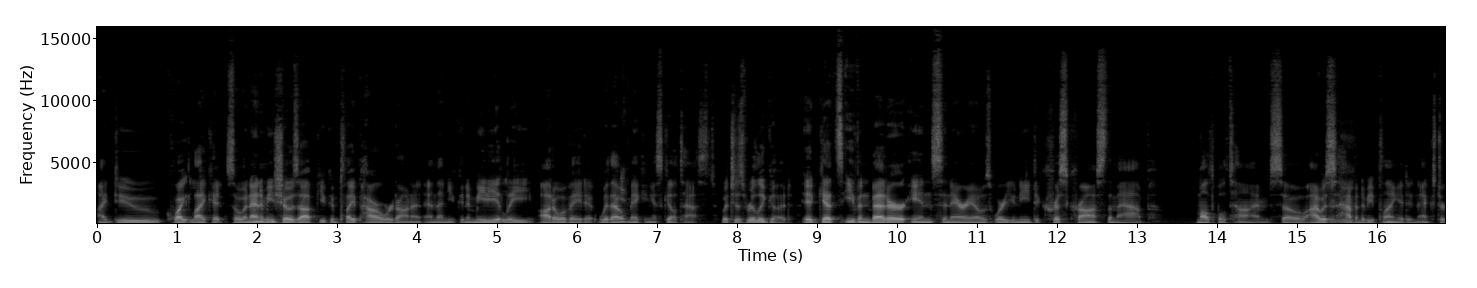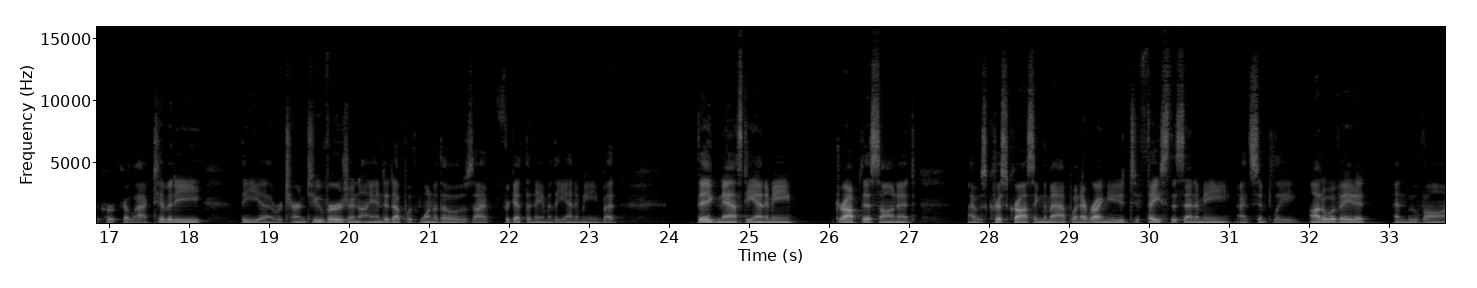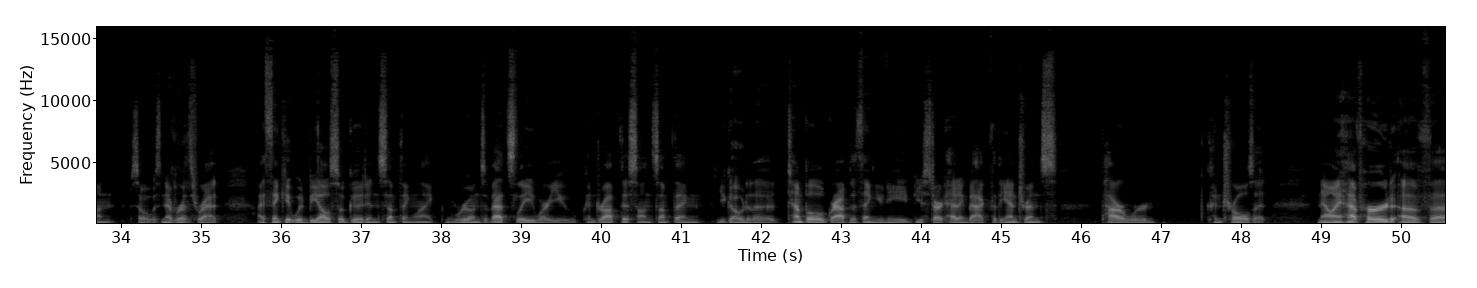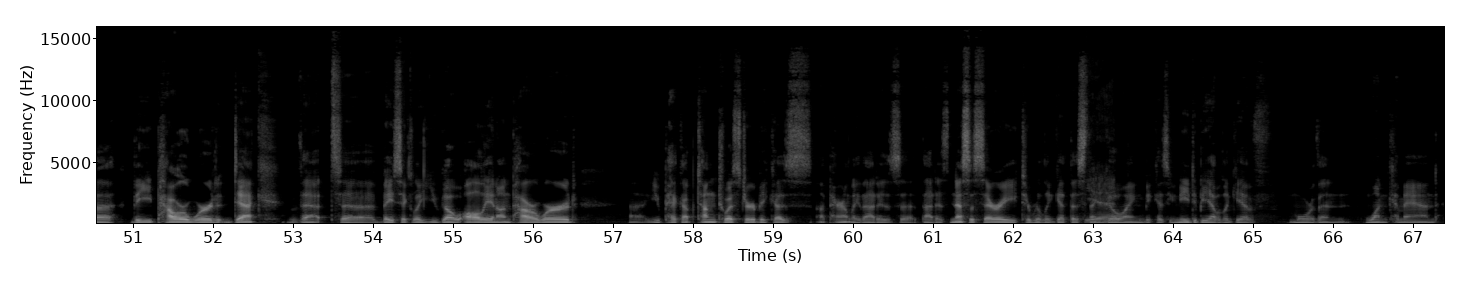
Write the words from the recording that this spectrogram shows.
I do quite like it. So an enemy shows up, you can play power word on it, and then you can immediately auto evade it without making a skill test, which is really good. It gets even better in scenarios where you need to crisscross the map multiple times. So I was mm-hmm. happened to be playing it in extracurricular activity, the uh, return to version. I ended up with one of those. I forget the name of the enemy, but big nasty enemy. Drop this on it I was crisscrossing the map. Whenever I needed to face this enemy, I'd simply auto evade it and move on. So it was never mm-hmm. a threat. I think it would be also good in something like Ruins of Eztli, where you can drop this on something. You go to the temple, grab the thing you need, you start heading back for the entrance. Power word controls it. Now, I have heard of uh, the power word deck that uh, basically you go all in on power word uh, you pick up tongue twister because apparently that is uh, that is necessary to really get this thing yeah. going because you need to be able to give more than one command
